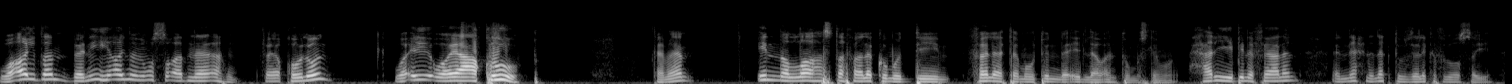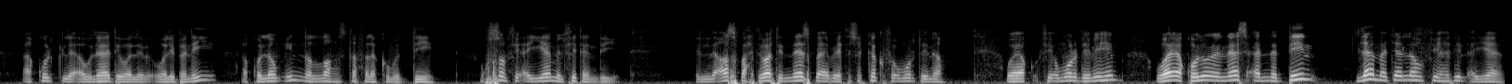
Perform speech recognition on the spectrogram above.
وأيضا بنيه أيضا يوصوا أبناءهم. فيقولون وإيه ويعقوب. تمام؟ إن الله اصطفى لكم الدين فلا تموتن إلا وأنتم مسلمون. حري بنا فعلا أن إحنا نكتب ذلك في الوصية. أقول لأولادي ولبني أقول لهم إن الله اصطفى لكم الدين وخصوصا في أيام الفتن دي. اللي أصبح دلوقتي الناس بقى بيتشككوا في أمور دينهم. في أمور دينهم ويقولون الناس أن الدين لا مجال له في هذه الأيام.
